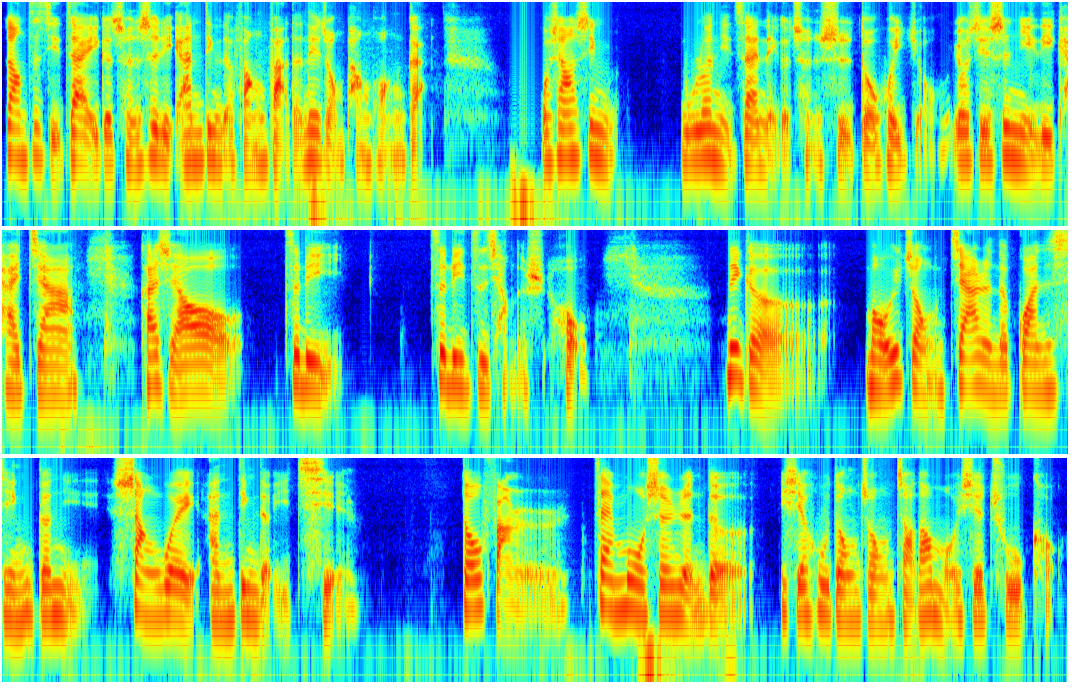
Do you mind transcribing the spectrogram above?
让自己在一个城市里安定的方法的那种彷徨感，我相信无论你在哪个城市都会有，尤其是你离开家，开始要自立、自立自强的时候，那个某一种家人的关心，跟你尚未安定的一切，都反而在陌生人的。一些互动中找到某一些出口，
